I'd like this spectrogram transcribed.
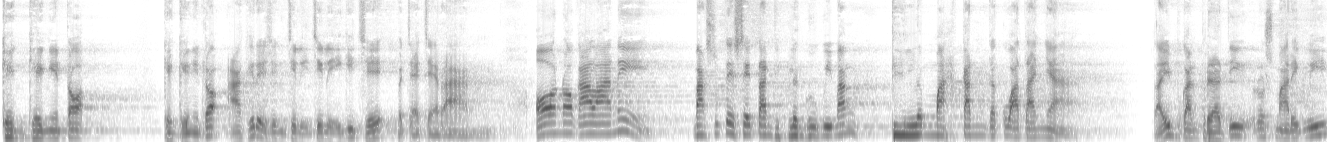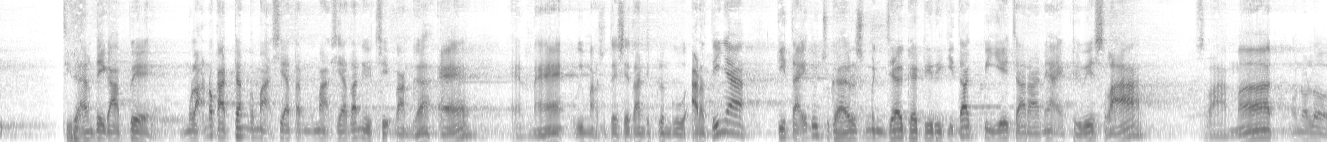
Geng-geng tok. Geng-geng tok akhirnya sing cilik-cilik iki jek pececeran. Ono kalane maksudnya setan dibelenggu kimang dilemahkan kekuatannya. Tapi bukan berarti Rosmari kuwi dirantai kabeh mulakno kadang kemaksiatan-kemaksiatan ya jek panggah eh enek kuwi maksudnya setan dibelenggu. Artinya kita itu juga harus menjaga diri kita piye caranya dhewe sela selamat ngono lho.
